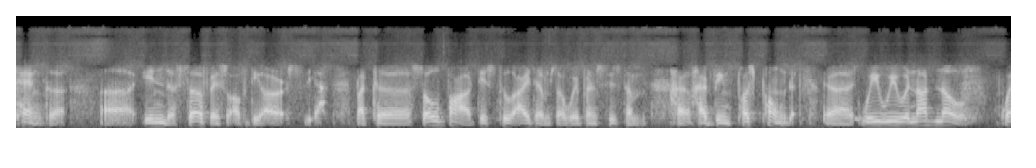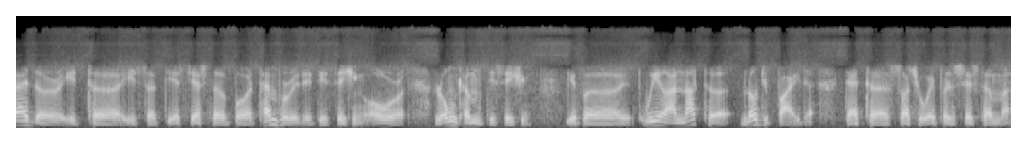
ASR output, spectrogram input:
tank. in the surface of the earth, yeah. But so far, these two items of weapon system have, have been postponed. we we will not know whether it uh, is a, it's just a, a temporary decision or long-term decision. If uh, we are not uh, notified that uh, such weapon system uh,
